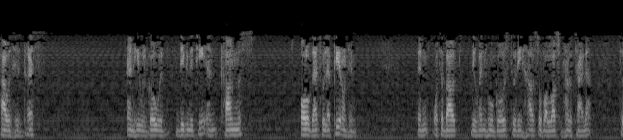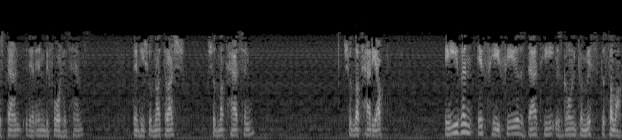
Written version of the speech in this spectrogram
How is his dress and he will go with dignity and calmness all of that will appear on him. Then what about the one who goes to the house of Allah subhanahu wa ta'ala to stand therein before his hands? Then he should not rush, should not hasten, should not hurry up, even if he fears that he is going to miss the salah.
